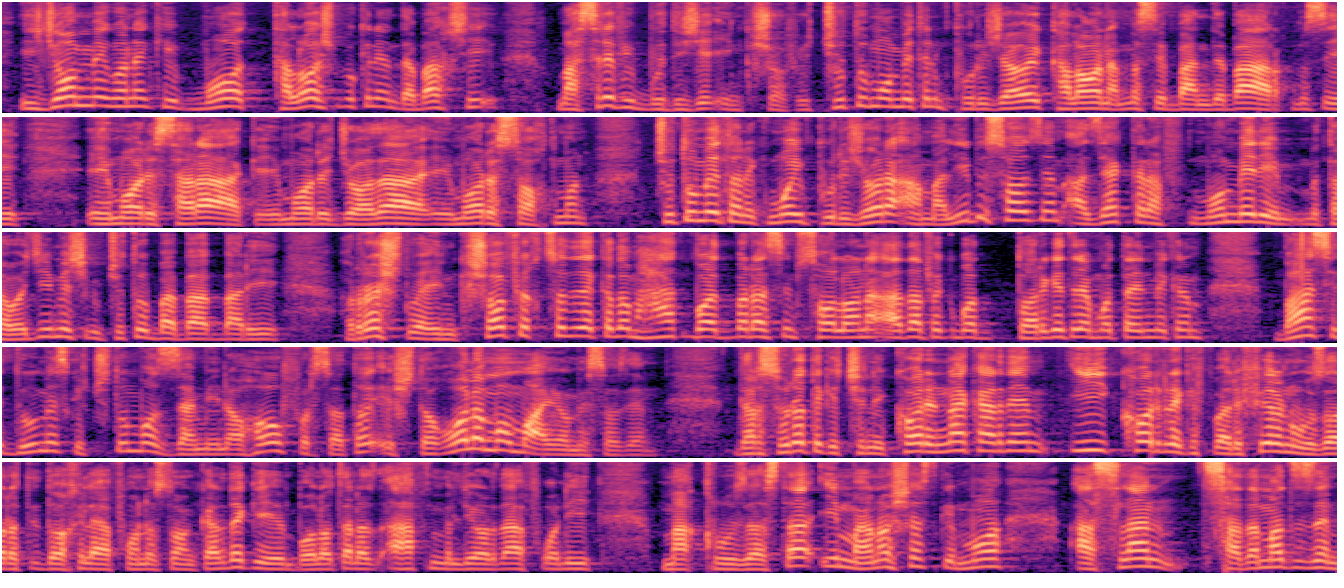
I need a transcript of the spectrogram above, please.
ایجام می‌کنه که ما تلاش بکنیم در بخش مصرف بودجه انکشافی. چطور ما می‌تونیم پروژه های کلان مثل بند برق مثل اعمار سرک اعمار جاده اعمار ساختمان چطور می‌تونیم که ما این پروژه ها را عملی بسازیم؟ از یک طرف ما میریم متوجه میشیم چطور برای رشد و انکشاف اقتصادی در کدام حد باید برسیم سالانه هدف که با تارگت را متعیین می‌کنیم. بحث دوم است که چطور ما زمینه ها و فرصت های اشتغال ما معیا می‌سازیم. در صورتی که چنین کاری نکردیم این کاری را که برای فعلا وزارت داخل افغانستان کرده که بالاتر از 7 میلیارد افغانی مقروض است این معناش است که ما اصلا صدمات زن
